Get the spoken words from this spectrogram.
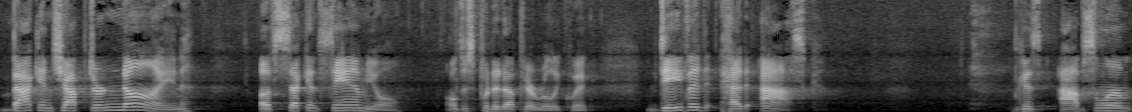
back in chapter 9 of 2 Samuel, I'll just put it up here really quick. David had asked, because Absalom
